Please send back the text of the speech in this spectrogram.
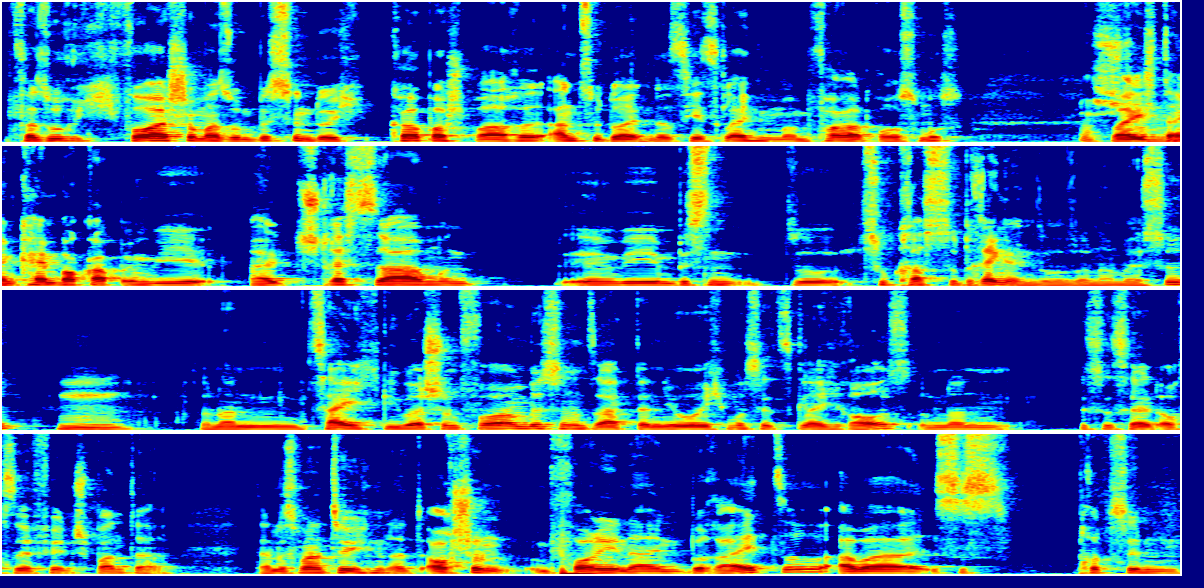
versuche ich vorher schon mal so ein bisschen durch Körpersprache anzudeuten, dass ich jetzt gleich mit meinem Fahrrad raus muss. Weil ich dann keinen Bock habe, irgendwie halt Stress zu haben und irgendwie ein bisschen so zu krass zu drängeln, so, sondern weißt du? Hm. Sondern zeige ich lieber schon vorher ein bisschen und sage dann, jo, ich muss jetzt gleich raus und dann ist es halt auch sehr viel entspannter. Dann ist man natürlich auch schon im Vorhinein bereit, so, aber es ist trotzdem.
